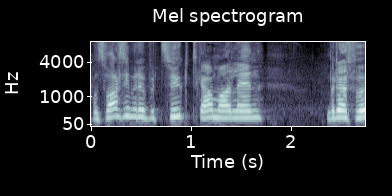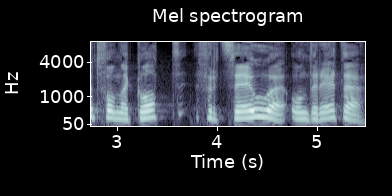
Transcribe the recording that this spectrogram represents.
Und zwar sind wir überzeugt, gell, Marlene, wir dürfen heute von einem Gott erzählen und reden,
